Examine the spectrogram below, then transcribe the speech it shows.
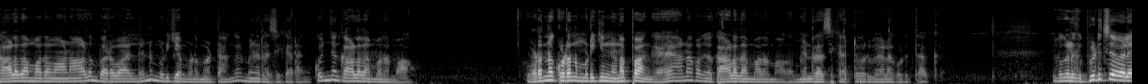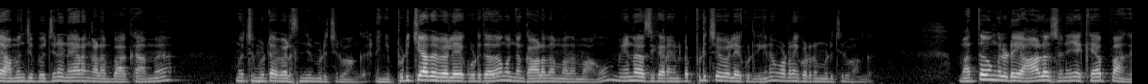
காலதாமதமானாலும் பரவாயில்லன்னு முடிக்க விட மாட்டாங்க மீனராசிக்காரங்க. கொஞ்சம் காலதாமதம் ஆகும் உடனுக்குடன் முடிக்கணும்னு நினைப்பாங்க. ஆனால் கொஞ்சம் காலதாமதம் ஆகும் மீனராசிக்கார்ட்ட ஒரு வேலை கொடுத்தாக்க. இவங்களுக்கு பிடிச்ச வேலையை அமைஞ்சு போச்சுன்னா நேரங்காலம் பார்க்காம மூச்சு முட்டை வேலை செஞ்சு முடிச்சிருவாங்க. நீங்கள் பிடிக்காத வேலையை கொடுத்தா தான் கொஞ்சம் காலதாமதமாகும். மீனராசிக்காரங்கள்ட்ட பிடிச்ச வேலையை கொடுத்தீங்கன்னா உடனே உடனே முடிச்சிருவாங்க. மற்றவங்களுடைய ஆலோசனையை கேட்பாங்க.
